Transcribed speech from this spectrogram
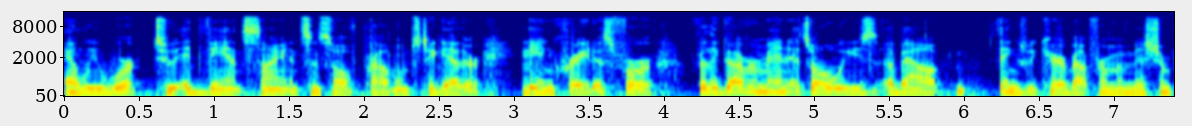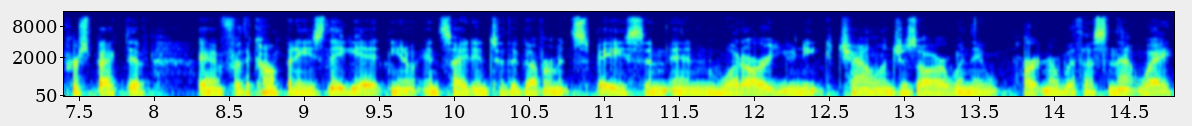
and we work to advance science and solve problems together mm. in CRADAs. For for the government, it's always about things we care about from a mission perspective, and for the companies, they get you know insight into the government space and, and what our unique challenges are when they partner with us in that way.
